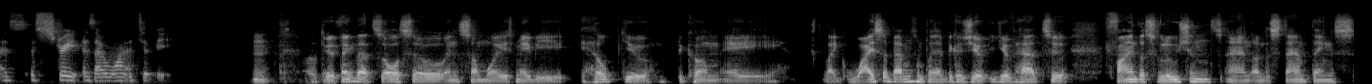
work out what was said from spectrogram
as, as straight as I want it to be. Mm. Do you think that's also in some ways maybe helped you become a like wiser badminton player because you you've had to find the solutions and understand things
